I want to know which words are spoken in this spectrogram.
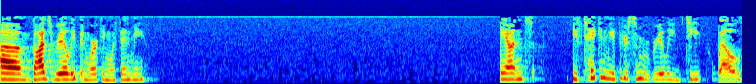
um, God's really been working within me. And He's taken me through some really deep wells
